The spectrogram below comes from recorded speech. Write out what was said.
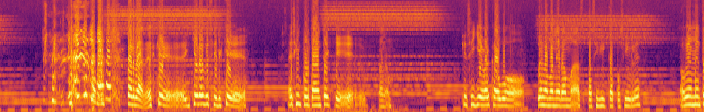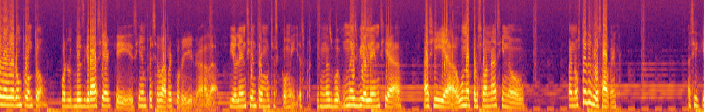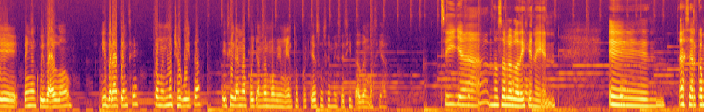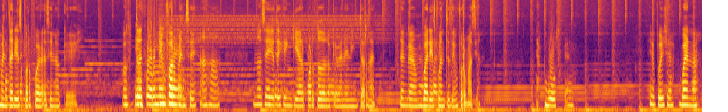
Perdón, es que quiero decir que es importante que, bueno, que se lleve a cabo de la manera más pacífica posible. Obviamente va a haber un punto por desgracia que siempre se va a recurrir a la violencia entre muchas comillas, porque no es, no es violencia hacia una persona, sino, bueno, ustedes lo saben. Así que tengan cuidado, hidrátense, tomen mucha agüita y sigan apoyando el movimiento, porque eso se necesita demasiado. Sí, ya no solo lo dejen en, en hacer comentarios por fuera, sino que os Infórmense. infórmense, ajá. No se dejen guiar por todo lo que ven en internet. Tengan varias fuentes de información. Busquen. Y pues ya, bueno,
